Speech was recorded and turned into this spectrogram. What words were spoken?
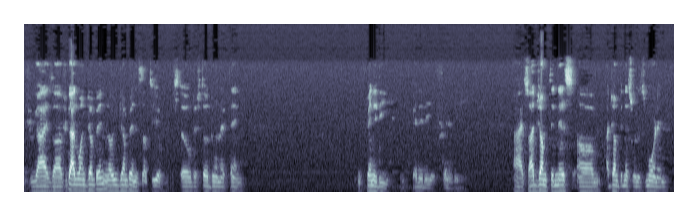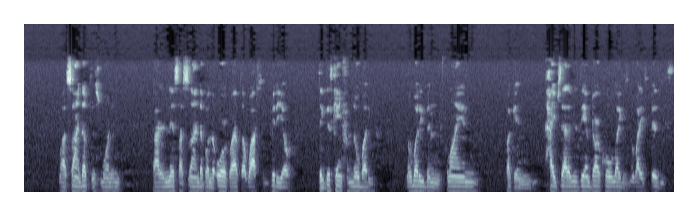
if you guys uh, if you guys want to jump in, you know, you jump in. It's up to you. They're still they're still doing their thing. Infinity, infinity, infinity. All right, so I jumped in this. Um, I jumped in this one this morning. Well, I signed up this morning. Got in this. I signed up on the Oracle after I watched the video. I think this came from nobody. Nobody's been flying fucking hypes out of his damn dark hole like it's nobody's business.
